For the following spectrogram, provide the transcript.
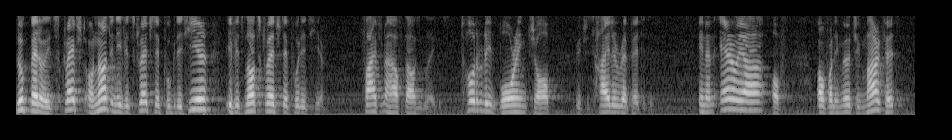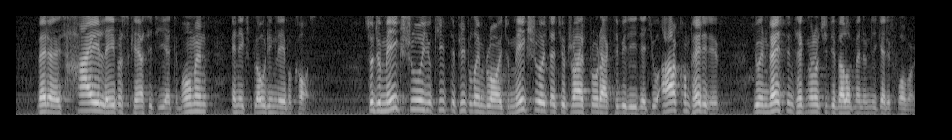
look whether it's scratched or not, and if it's scratched, they put it here. If it's not scratched, they put it here. Five and a half thousand ladies. Totally boring job, which is highly repetitive. In an area of, of an emerging market where there is high labor scarcity at the moment and exploding labor cost. So to make sure you keep the people employed, to make sure that you drive productivity, that you are competitive, you invest in technology development and you get it forward.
